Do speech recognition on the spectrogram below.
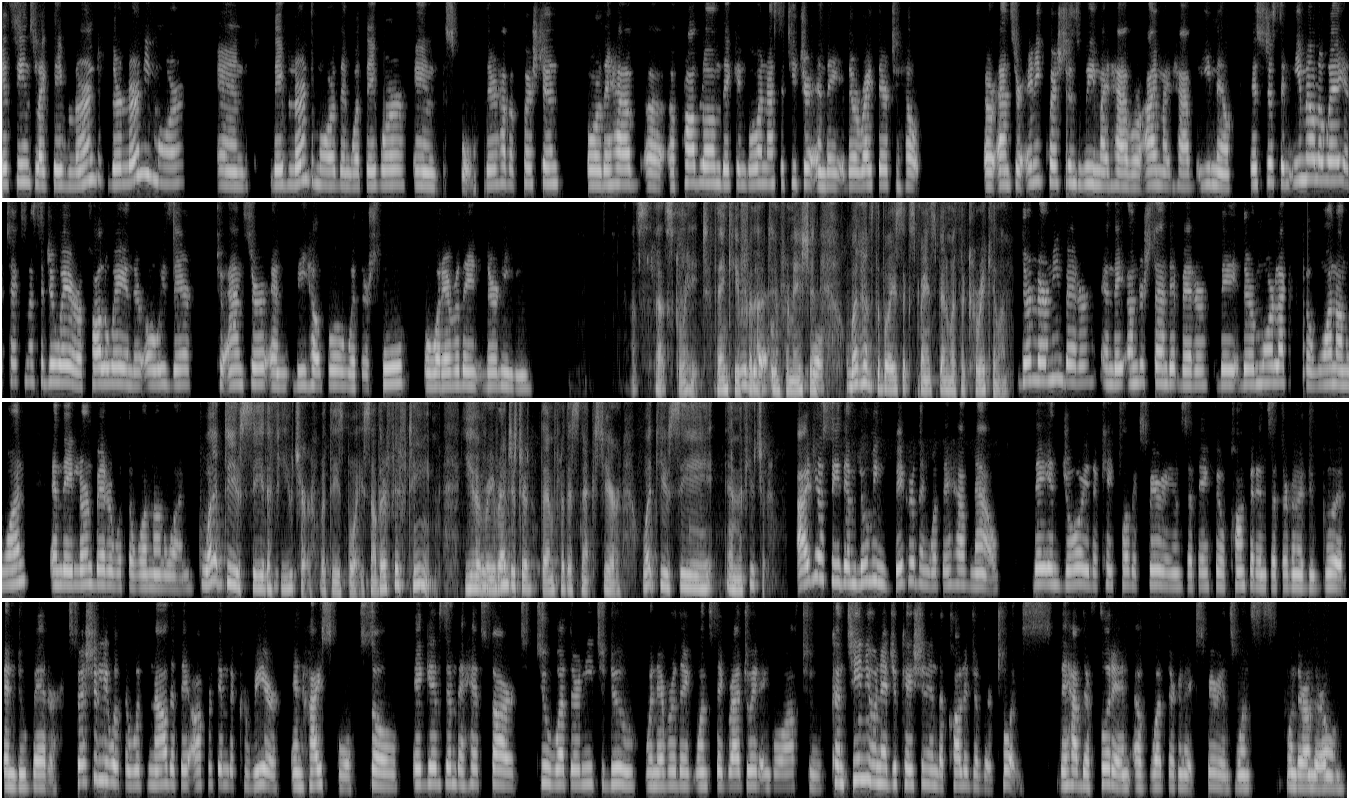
it seems like they've learned, they're learning more and they've learned more than what they were in school. They have a question or they have a, a problem, they can go and ask the teacher and they, they're right there to help or answer any questions we might have or I might have email. It's just an email away, a text message away, or a call away, and they're always there to answer and be helpful with their school or whatever they, they're needing. That's that's great. Thank you for that information. What have the boys' experience been with the curriculum? They're learning better and they understand it better. They they're more like a one-on-one and they learn better with the one-on-one. What do you see the future with these boys? Now they're 15. You have mm-hmm. re-registered them for this next year. What do you see in the future? I just see them looming bigger than what they have now they enjoy the K 12 experience, that they feel confidence that they're going to do good and do better, especially with, with now that they offered them the career in high school. So it gives them the head start to what they need to do whenever they once they graduate and go off to continue an education in the college of their choice they have their foot in of what they're going to experience once when they're on their own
